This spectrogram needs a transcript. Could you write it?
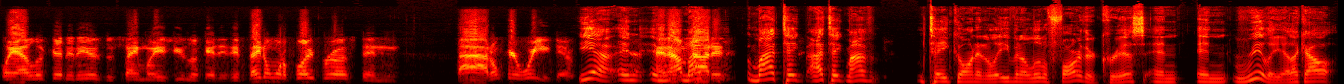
the way I look at it is the same way as you look at it. If they don't want to play for us, then I don't care where you go. Yeah, and and, And I'm my, not as- my take. I take my take on it even a little farther, Chris, and and really, like I'll,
